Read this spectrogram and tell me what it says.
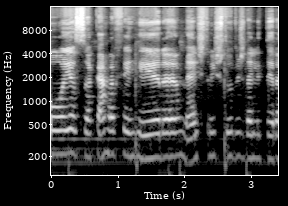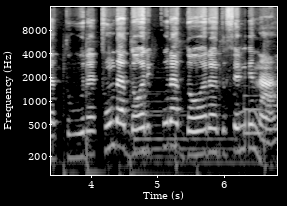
Oi, eu sou a Carla Ferreira, mestre em estudos da literatura, fundadora e curadora do Feminar,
